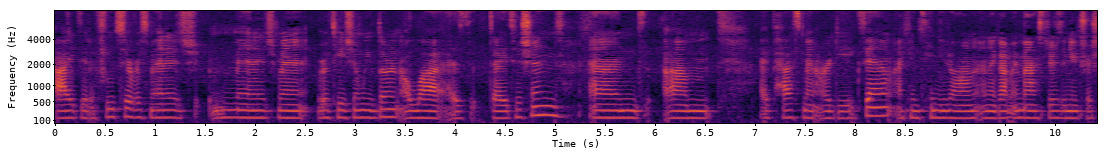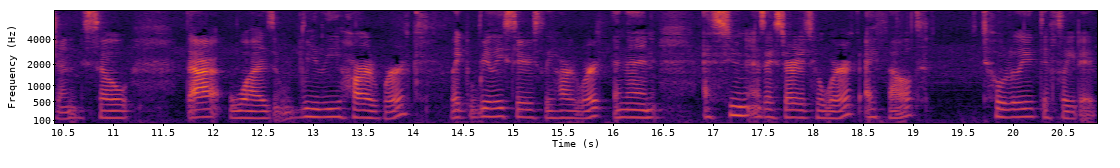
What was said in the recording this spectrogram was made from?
I did a food service manage management rotation. We learned a lot as dietitians, and um, I passed my RD exam. I continued on, and I got my master's in nutrition. So that was really hard work, like really seriously hard work. And then as soon as I started to work, I felt totally deflated.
